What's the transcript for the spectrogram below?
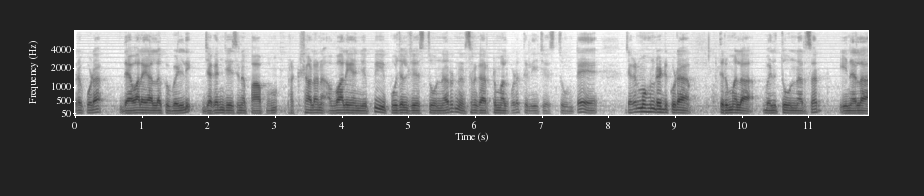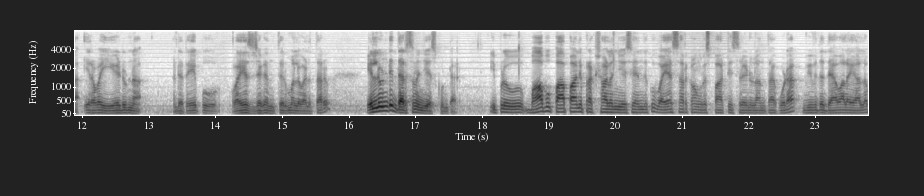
అందరూ కూడా దేవాలయాలకు వెళ్ళి జగన్ చేసిన పాపం ప్రక్షాళన అవ్వాలి అని చెప్పి పూజలు చేస్తూ ఉన్నారు. నిరసన కార్యక్రమాలు కూడా తెలియజేస్తూ ఉంటే జగన్మోహన్ రెడ్డి కూడా తిరుమల వెళుతూ ఉన్నారు సార్. ఈ నెల ఇరవై ఏడున అంటే రేపు వైఎస్ జగన్ తిరుమల వెళతారు. ఎల్లుండి దర్శనం చేసుకుంటారు. ఇప్పుడు బాబు పాపాన్ని ప్రక్షాళన చేసేందుకు వైఎస్ఆర్ కాంగ్రెస్ పార్టీ శ్రేణులంతా కూడా వివిధ దేవాలయాల్లో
